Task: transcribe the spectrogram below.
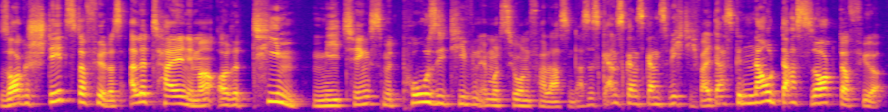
Sorge stets dafür, dass alle Teilnehmer eure Team-Meetings mit positiven Emotionen verlassen. Das ist ganz, ganz, ganz wichtig, weil das genau das sorgt dafür,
